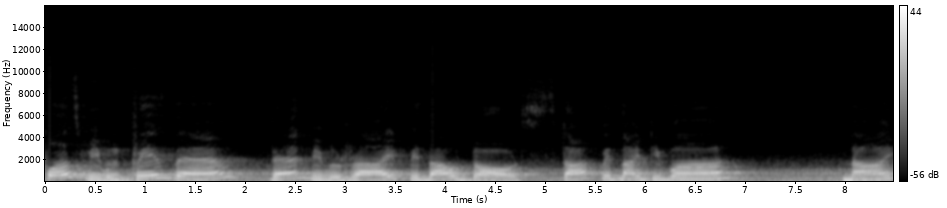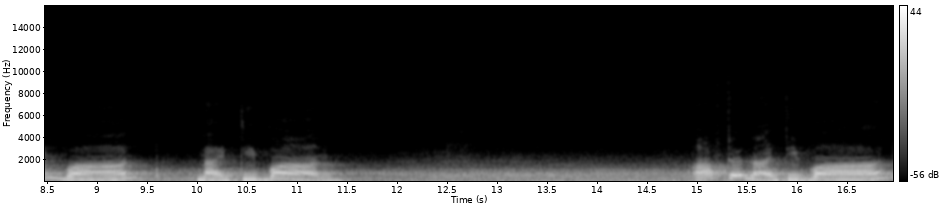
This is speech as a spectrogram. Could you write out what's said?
First we will trace them, then we will write without dots. Start with 91, 9, 1, 91. After 91,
